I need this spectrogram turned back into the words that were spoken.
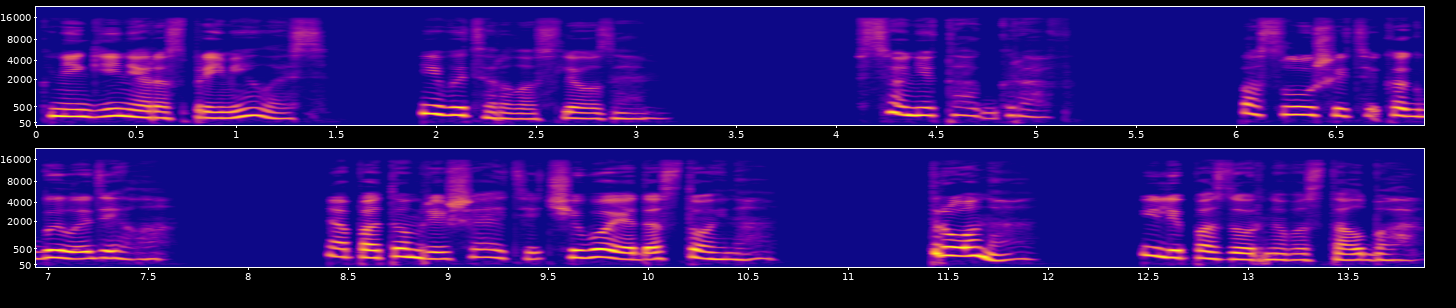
княгиня распрямилась и вытерла слезы. Все не так, граф. Послушайте, как было дело. А потом решайте, чего я достойна. Трона или позорного столба.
